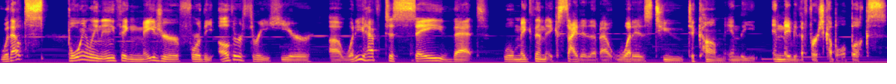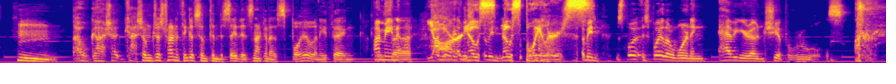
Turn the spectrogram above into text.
without spoiling anything major for the other three here, uh, what do you have to say that will make them excited about what is to to come in the in maybe the first couple of books? Hmm. Oh gosh, I, gosh, I'm just trying to think of something to say that's not going to spoil anything. I mean, uh, Yar, I mean- no, I mean- no spoilers. I mean, spo- spoiler warning: having your own ship rules.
